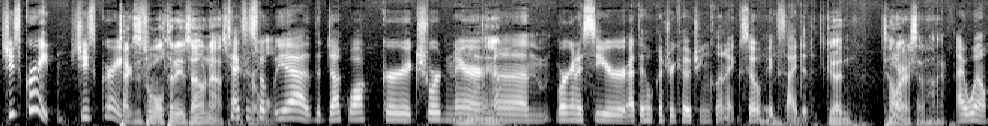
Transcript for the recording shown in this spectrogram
She's great. She's great. texas football today's own aspen Texas football, yeah, the duck walker extraordinaire. Mhm, yeah. Um, we're gonna see her at the Hill Country Coaching Clinic, so excited. good tell her i said hi I will.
